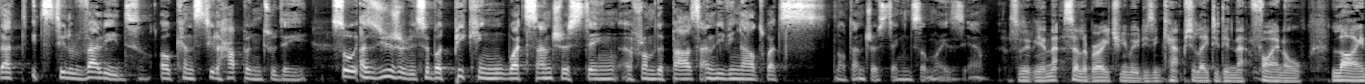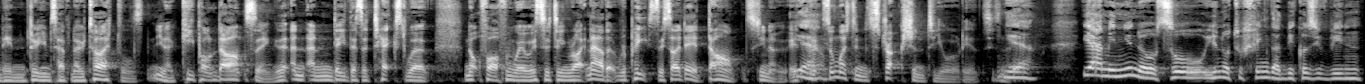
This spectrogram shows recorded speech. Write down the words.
that it's still valid or can still happen today. So as usual, it's about picking what's interesting uh, from the past and leaving out what's not interesting in some ways. Yeah. Absolutely. And that celebratory mood is encapsulated in that final line in Dreams Have No Titles, you know, keep on dancing. And, and indeed, there's a text work not far from where we're sitting right now that repeats this idea dance, you know, it, yeah. it's almost an instruction to your audience, isn't it? Yeah. Yeah. I mean, you know, so, you know, to think that because you've been,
